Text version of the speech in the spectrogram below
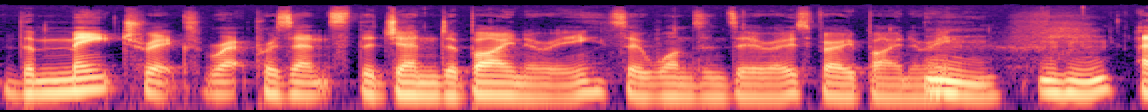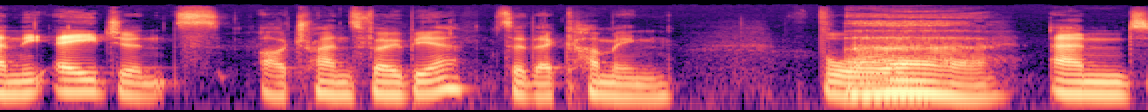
the Matrix represents the gender binary, so ones and zeros, very binary. mm-hmm. And the agents are transphobia, so they're coming for Ah. and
